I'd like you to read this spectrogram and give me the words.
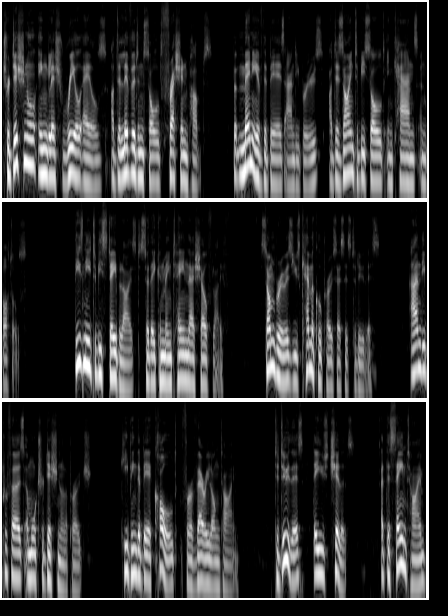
Traditional English real ales are delivered and sold fresh in pubs, but many of the beers Andy brews are designed to be sold in cans and bottles. These need to be stabilised so they can maintain their shelf life. Some brewers use chemical processes to do this. Andy prefers a more traditional approach keeping the beer cold for a very long time. To do this, they use chillers. At the same time,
